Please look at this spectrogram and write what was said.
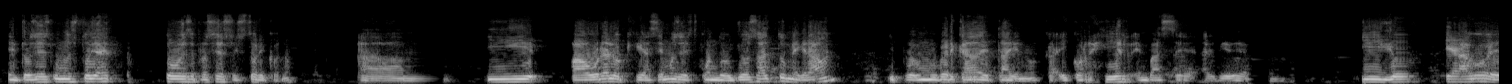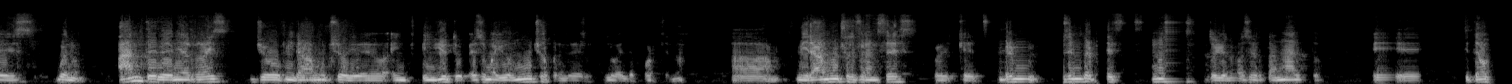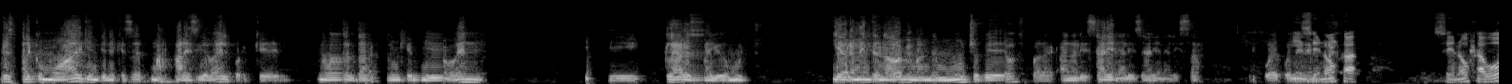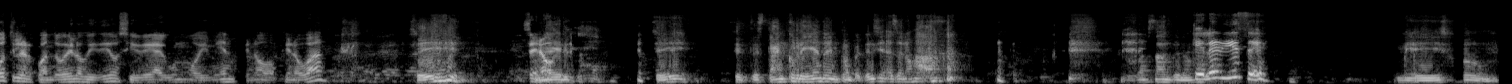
Entonces, uno estudia todo ese proceso histórico, ¿no? Y ahora lo que hacemos es cuando yo salto, me graban y podemos ver cada detalle, ¿no? Y corregir en base al video. Y yo lo que hago es, bueno, antes de venir a Rise, yo miraba mucho video en, en YouTube. Eso me ayudó mucho a aprender lo del deporte, ¿no? Ah, miraba mucho el francés, porque siempre, siempre pues, no yo no voy a ser tan alto. Eh, si tengo que estar como alguien, tiene que ser más parecido a él, porque no voy a saltar con mide 90. Y, y claro, eso me ayudó mucho. Y ahora mi entrenador me manda muchos videos para analizar y analizar y analizar. Y poder poner Y se en enoja, se enoja Butler cuando ve los videos y ve algún movimiento que no, que no va. Sí. Se enoja. Sí. Si te están corriendo en competencia, es enojada. Bastante, ¿no? ¿Qué le dice? Me dijo,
